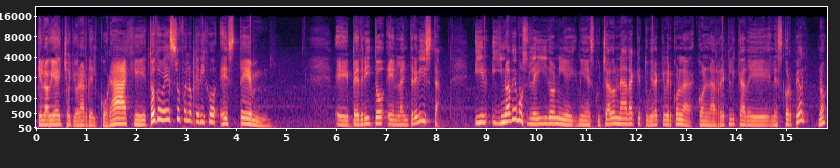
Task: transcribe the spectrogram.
que lo había hecho llorar del coraje. Todo eso fue lo que dijo este mm, eh, Pedrito en la entrevista. Y, y no habíamos leído ni, ni escuchado nada que tuviera que ver con la, con la réplica del escorpión, ¿no?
